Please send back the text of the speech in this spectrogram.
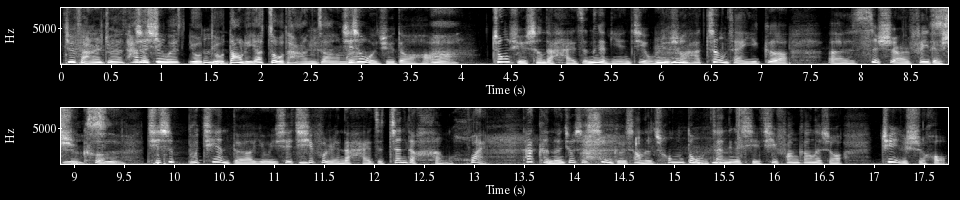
就反而觉得他的行为有有道理，要揍他，你知道吗？其实我觉得哈。啊中学生的孩子那个年纪，我们就说他正在一个、嗯、呃似是而非的时刻。是，是其实不见得有一些欺负人的孩子真的很坏，嗯、他可能就是性格上的冲动，在那个血气方刚的时候，嗯、这个时候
